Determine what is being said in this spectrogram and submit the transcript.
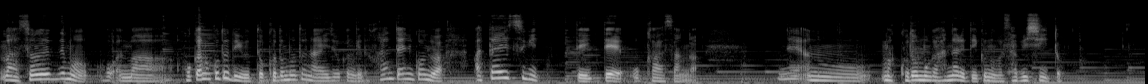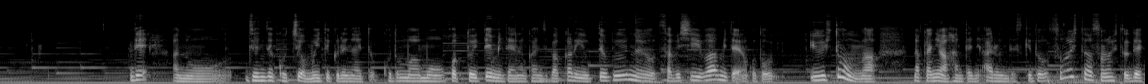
まあ、それでも、まあ、他のことで言うと子供との愛情関係と反対に今度は与えすぎていてお母さんが。ねあのまあ、子供が離れていくのが寂しいと。であの全然こっちを向いてくれないと子供はもうほっといてみたいな感じばっかり言ってくるのよ。寂しいわみたいなことを言う人もまあ中には反対にあるんですけどその人はその人で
